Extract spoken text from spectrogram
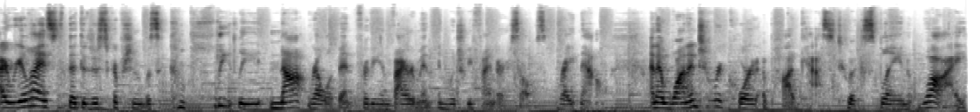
I realized that the description was completely not relevant for the environment in which we find ourselves right now. And I wanted to record a podcast to explain why,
